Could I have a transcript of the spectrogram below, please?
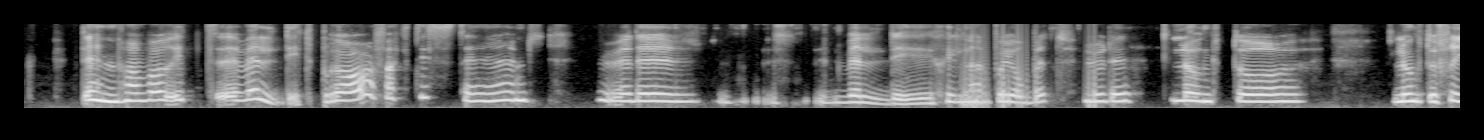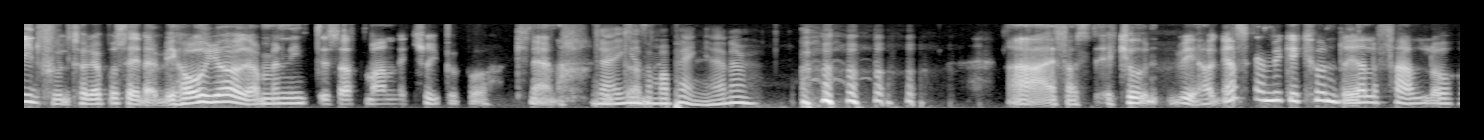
Den har varit eh, väldigt bra faktiskt. Eh, Nu är det väldigt skillnad på jobbet. Nu är det lugnt och, lugnt och fridfullt höll jag på att säga. Vi har att göra men inte så att man kryper på knäna. Nej, ingen Utan- som har pengar nu. Nej, fast kund, vi har ganska mycket kunder i alla fall och,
